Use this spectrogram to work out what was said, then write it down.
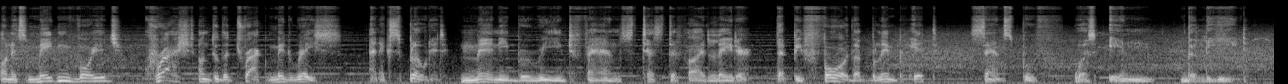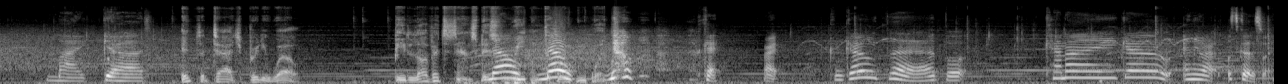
on its maiden voyage crashed onto the track mid-race and exploded. Many bereaved fans testified later that before the blimp hit, Sandspoof was in the lead. My god. It's attached pretty well. Beloved Sans, this No, no, What? no. Okay, right. Can go there, but can I go anywhere? Let's go this way.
